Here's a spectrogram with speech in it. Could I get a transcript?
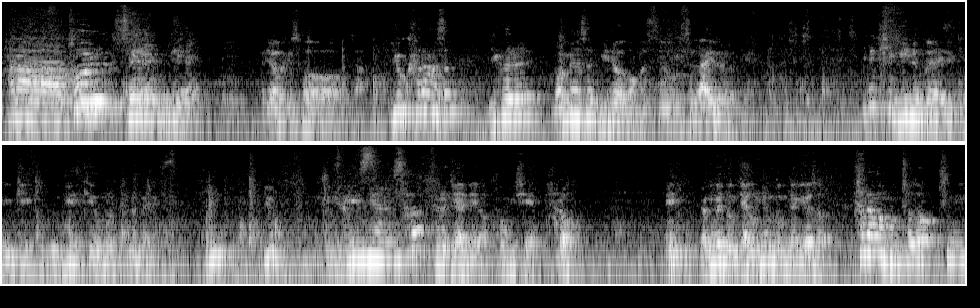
하나, 둘, 셋, 넷. 여기서, 자, 육 하나면서 이거를 넣으면서 밀어 쓱 슬라이드로 이렇게. 이렇게 미는 거야, 이렇게. 이렇게, 이렇게, 이렇게 음을 타는 거야, 이렇게. 응? 육. 밀면서 들어줘야 돼요, 동시에. 바로. 응? 연결 동작, 응용 동작. 여기서 하나만 멈춰도 춤이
